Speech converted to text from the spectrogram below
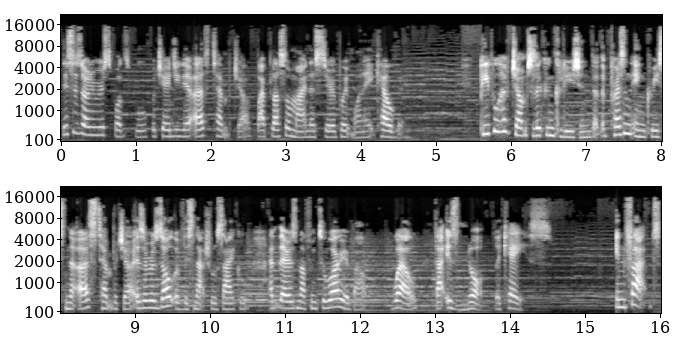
this is only responsible for changing the Earth's temperature by plus or minus 0.18 Kelvin. People have jumped to the conclusion that the present increase in the Earth's temperature is a result of this natural cycle and there is nothing to worry about. Well, that is not the case. In fact,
